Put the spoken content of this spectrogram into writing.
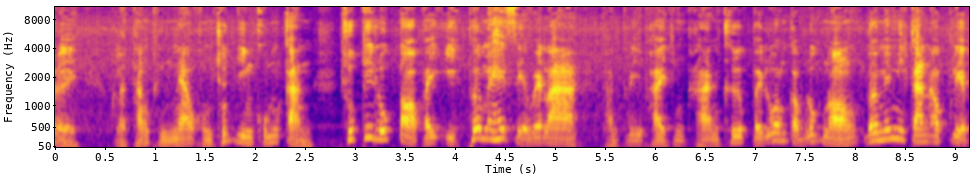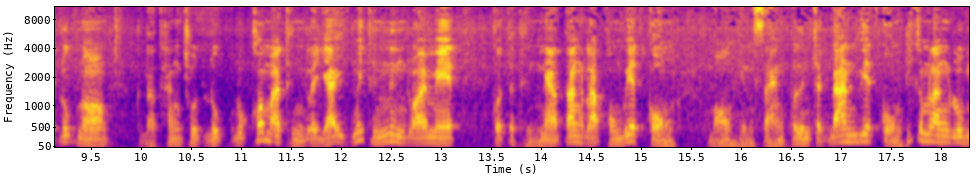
เลย กระทั่งถึงแนวของชุดยิงคุ้มกัน ชุดที่ลุกต่อไปอีกเพื่อไม่ให้เสียเวลาพันตรีภัยจึงคลานคืบไปร่วมกับลูกน้อง โดยไม่มีการเอาเปรียบลูกน้อง กระทั่งชุดลุกลุกเข้ามาถึงระยะอีกไม่ถึง 100 เมตร ก็จะถึงแนวตั้งรับของเวียดกงมองเห็นแสงปืนจากด้านเวียดกงที่กำลังลุม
